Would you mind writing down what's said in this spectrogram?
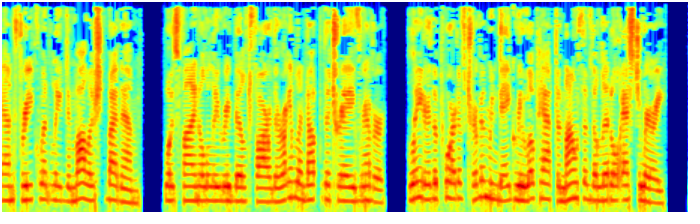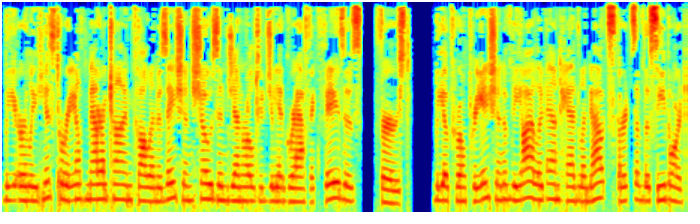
and frequently demolished by them, was finally rebuilt farther inland up the Trave River. Later the port of Travemünde grew up at the mouth of the little estuary. The early history of maritime colonization shows in general two geographic phases. First, the appropriation of the islet and headland outskirts of the seaboard,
